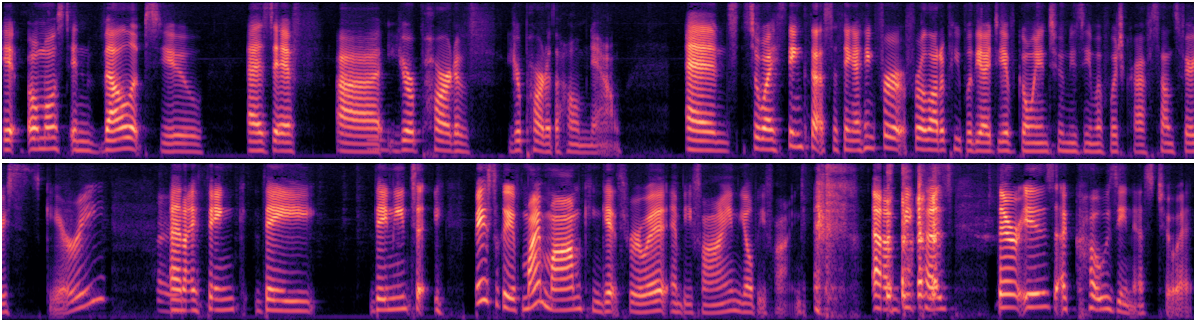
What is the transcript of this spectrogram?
it almost envelops you as if uh, mm. you're part of you're part of the home now and so I think that's the thing. I think for for a lot of people, the idea of going to a museum of witchcraft sounds very scary. Right. And I think they they need to basically if my mom can get through it and be fine, you'll be fine. um, because there is a coziness to it.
